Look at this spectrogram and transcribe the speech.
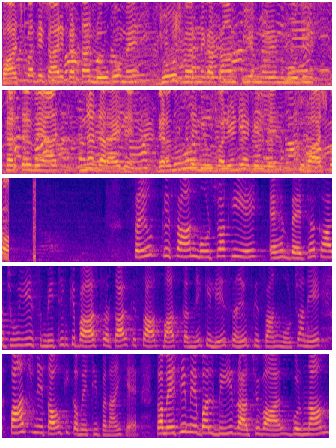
भाजपा के कार्यकर्ता लोगों में जोश भरने का काम पीएम नरेंद्र मोदी करते हुए आज नज़र आए थे। देहरादून से न्यूज़ वर्ल्ड इंडिया के लिए सुभाष को संयुक्त किसान मोर्चा की ये अहम बैठक आज हुई। इस मीटिंग के बाद सरकार के साथ बात करने के लिए संयुक्त किसान मोर्चा ने पाँच नेताओं की कमेटी बनाई है। कमेटी में बलबीर, राज्यवाल, गुरनाम,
